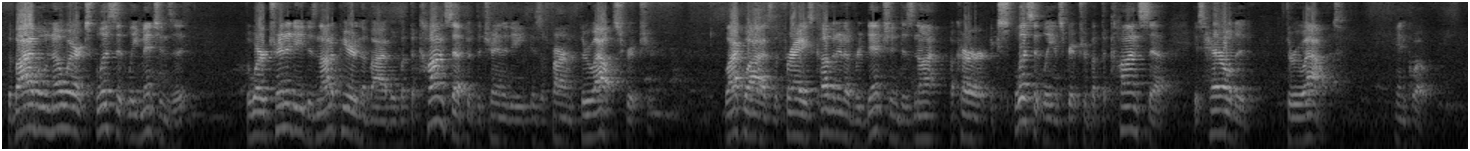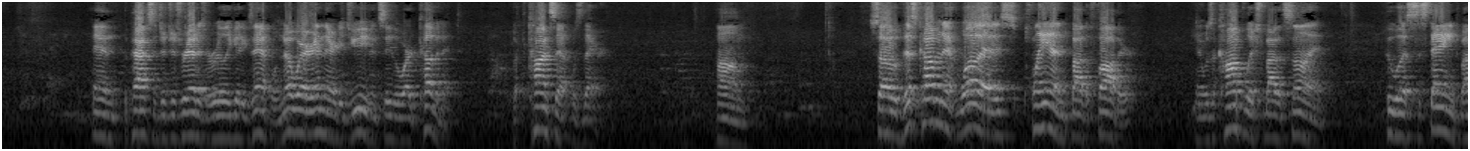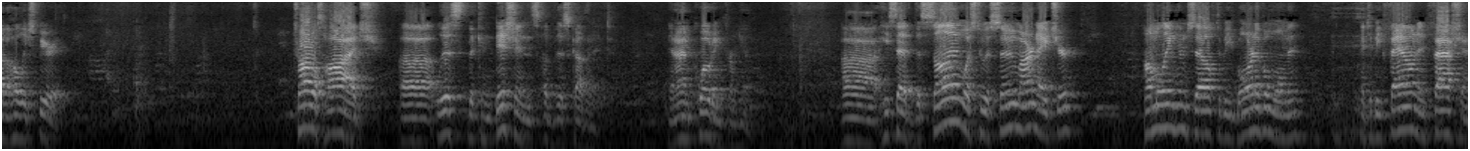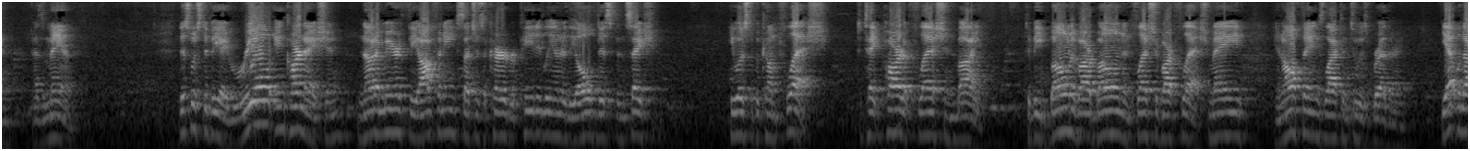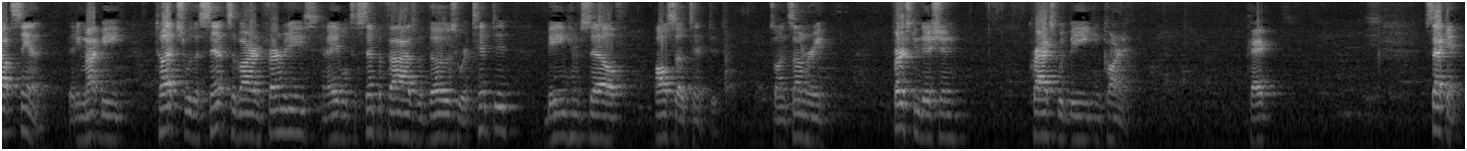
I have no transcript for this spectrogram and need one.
the Bible nowhere explicitly mentions it. The word Trinity does not appear in the Bible, but the concept of the Trinity is affirmed throughout Scripture. Likewise, the phrase covenant of redemption does not occur explicitly in Scripture, but the concept is heralded throughout. End quote. And the passage I just read is a really good example. Nowhere in there did you even see the word covenant, but the concept was there. Um, so this covenant was planned by the Father, and it was accomplished by the Son who was sustained by the Holy Spirit. Charles Hodge uh, lists the conditions of this covenant, and I'm quoting from him. Uh, he said, The Son was to assume our nature, humbling himself to be born of a woman, and to be found in fashion as a man. This was to be a real incarnation, not a mere theophany such as occurred repeatedly under the old dispensation. He was to become flesh, to take part of flesh and body, to be bone of our bone and flesh of our flesh, made in all things like unto his brethren, yet without sin, that he might be touched with a sense of our infirmities and able to sympathize with those who are tempted, being himself also tempted. So, in summary, first condition Christ would be incarnate. Okay? Second,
